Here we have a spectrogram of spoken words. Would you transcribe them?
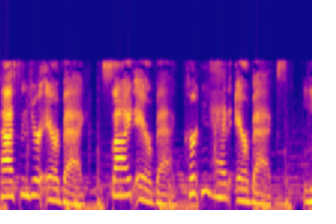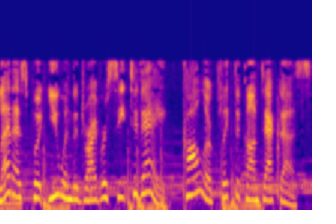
passenger airbag, side airbag, curtain head airbags. Let us put you in the driver's seat today. Call or click to contact us.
